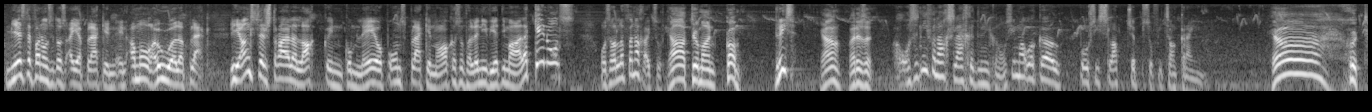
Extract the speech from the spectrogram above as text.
Meeste van ons het ons eie plek en en almal hou hulle plek. Die youngsters straai hulle lak en kom lê op ons plek en maak asof hulle nie weet nie, maar hulle ken ons. Ons sal hulle vinnig uitsorteer. Ja, toe man, kom. Dries, Ja, wat is dit? oh, ons het nie vandag sleg gedoen nie. Kan ons nie maar ook 'n porsie slap chips of iets aan kry nie? Ja, goed.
